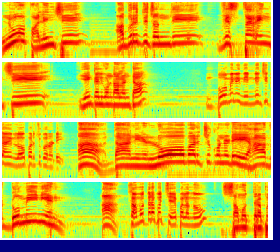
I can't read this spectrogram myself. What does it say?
నువ్వు ఫలించి అభివృద్ధి చెంది విస్తరించి ఏం కలిగి ఉండాలంట? భూమిని నిండించి దాన్ని లోపరుచుకొనుడి. ఆ దానిని హ్యావ్ డొమినియన్ ఆ. సముద్రపు చేపలను సముద్రపు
